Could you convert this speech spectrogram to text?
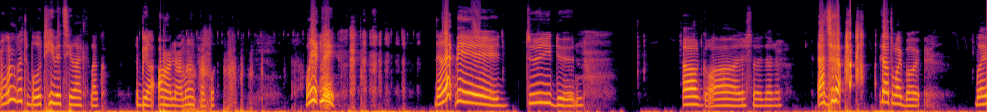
I'm gonna go to blue team and see like like it'll be like oh no I'm gonna purple. Let me They let me dude dude. Oh gosh, that that's that's my boat. Where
